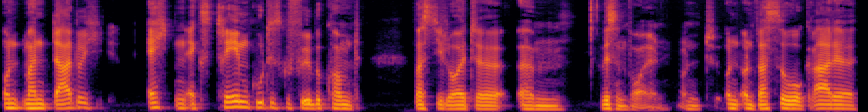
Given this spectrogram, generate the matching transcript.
Und man dadurch echt ein extrem gutes Gefühl bekommt, was die Leute ähm, wissen wollen und, und, und was so gerade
